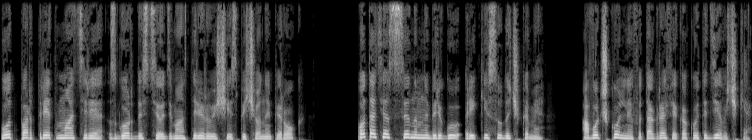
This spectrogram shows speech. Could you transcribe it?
Вот портрет матери с гордостью, демонстрирующий испеченный пирог. Вот отец с сыном на берегу реки с удочками. А вот школьная фотография какой-то девочки,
